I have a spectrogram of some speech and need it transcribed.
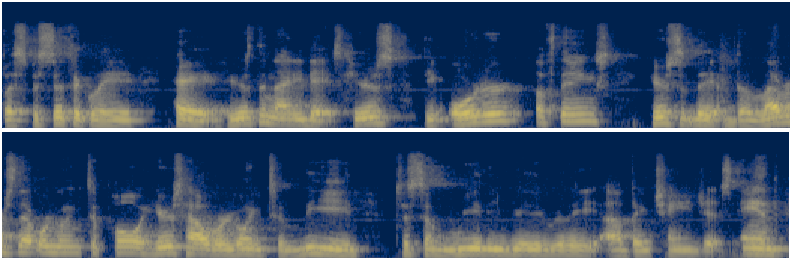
but specifically hey here's the 90 days here's the order of things here's the the levers that we're going to pull. Here's how we're going to lead to some really really really uh, big changes. And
